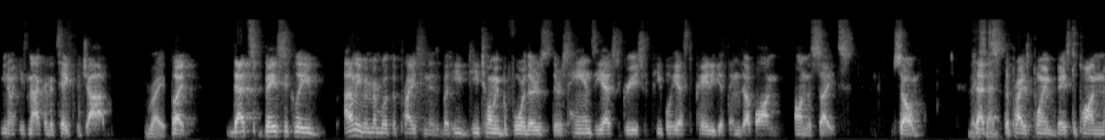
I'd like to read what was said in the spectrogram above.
you know he's not going to take the job. Right. But that's basically I don't even remember what the pricing is, but he he told me before there's there's hands he has to grease, people he has to pay to get things up on on the sites. So Makes that's sense. the price point based upon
